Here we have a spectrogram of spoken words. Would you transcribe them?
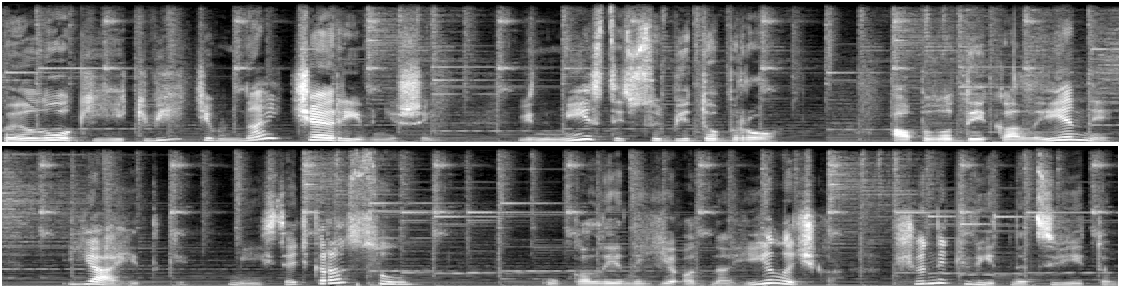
Пилок її квітів найчарівніший. Він містить в собі добро, а плоди калини, ягідки, містять красу. У калини є одна гілочка, що не квітне цвітом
